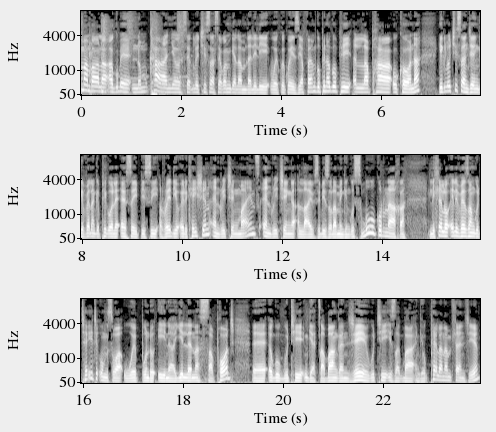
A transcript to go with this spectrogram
kwamambala akube nomkhanyo. Siyakulotshisa siyakwamukela mlaleli wekwekwezi. Fm kuphi nakuphi lapha ukhona. Ngikulotshisa nje ngivela ngephiko le-sabc radio education and reaching minds and reaching lives. Ibizo lami ngingusibuku rinarha lihlelo elivezwa ngutate umswa wepundo ina. Yilena support eh ekukuthi ngiyacabanga nje ukuthi iza kuba ngiyokuphela namhlanje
